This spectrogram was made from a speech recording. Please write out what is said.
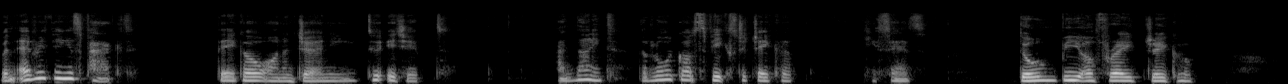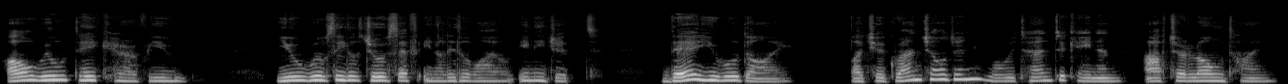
When everything is packed, they go on a journey to Egypt. At night, the Lord God speaks to Jacob. He says, Don't be afraid, Jacob. I will take care of you. You will see Joseph in a little while in Egypt. There you will die, but your grandchildren will return to Canaan after a long time,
